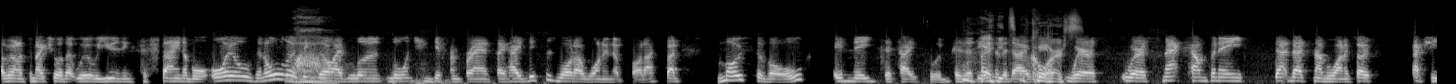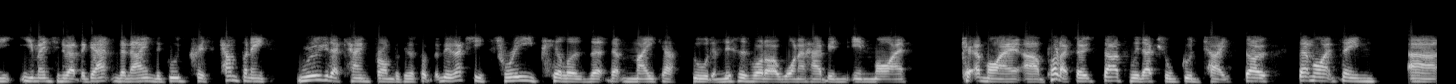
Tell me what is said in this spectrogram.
And we wanted to make sure that we were using sustainable oils and all those things that I'd learned launching different brands. Say, hey, this is what I want in a product, but most of all, it needs to taste good because at the end of the day, of we're, we're a, we're a snack company. That that's number one. And so, actually, you mentioned about the the name, the Good Crisp Company. Really, that came from because I thought there's actually three pillars that that make us good, and this is what I want to have in in my my um, product. So it starts with actual good taste. So that might seem uh,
